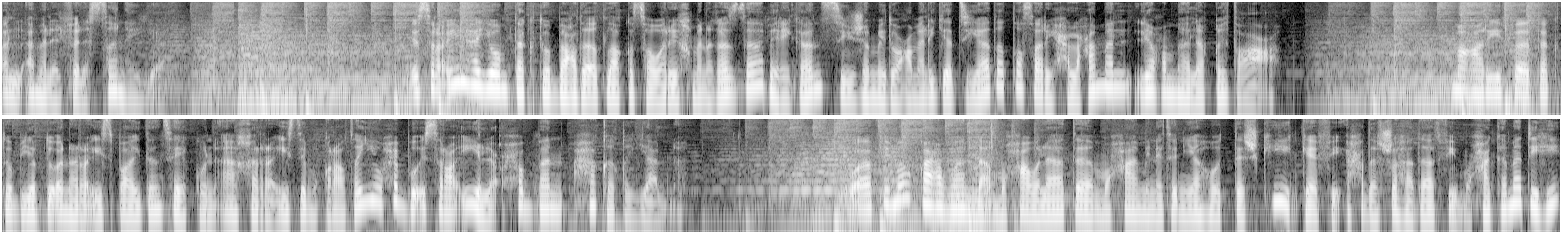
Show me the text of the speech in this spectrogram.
الأمل الفلسطيني. إسرائيل هيوم تكتب بعد إطلاق الصواريخ من غزة بني جانس يجمد عملية زيادة تصاريح العمل لعمال القطاع. معاريف تكتب يبدو أن الرئيس بايدن سيكون آخر رئيس ديمقراطي يحب إسرائيل حبا حقيقيا. وفي موقع ولا محاولات محامي نتنياهو التشكيك في إحدى الشهادات في محاكمته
